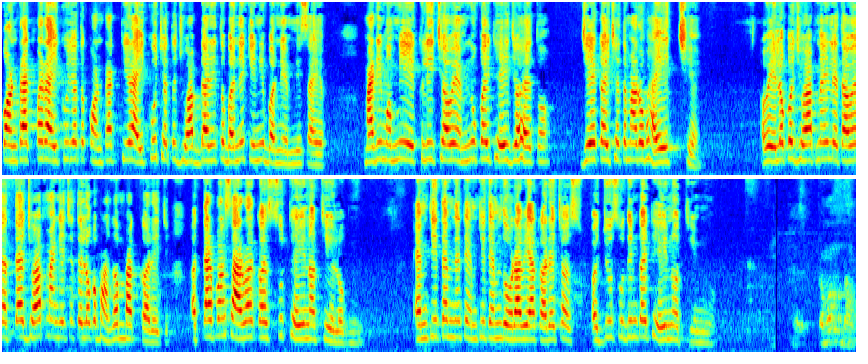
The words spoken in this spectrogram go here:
કોન્ટ્રાક્ટ પર રાખ્યું છે તો કોન્ટ્રાક્ટથી રાખ્યું છે તો જવાબદારી તો બને કે નહીં બને એમની સાહેબ? મારી મમ્મી એકલી છે, હવે એમનું કંઈ થઈ જશે તો? જે કંઈ છે તો મારો ભાઈ જ છે. હવે એ લોકો જવાબ નહીં લેતા. હવે અત્યારે જવાબ માંગે છે તો લોકો ભાગમ ભાગ કરે છે. અત્યારે પણ સારવાર કશું થઈ નથી એ લોકોની. એમથી તેમને તેમથી તેમ દોડાવ્યા કરે છે. હજુ સુધી કંઈ થઈ નથી એમનું. તમારું નામ?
